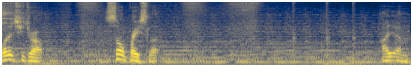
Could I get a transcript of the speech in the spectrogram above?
what did she drop? Soul bracelet. Item.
